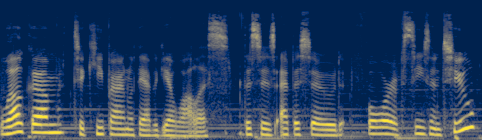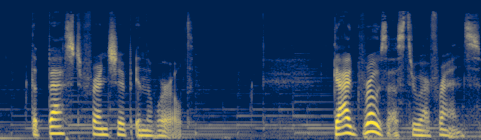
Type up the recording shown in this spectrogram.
Welcome to Keep On with Abigail Wallace. This is episode four of season two the best friendship in the world. God grows us through our friends.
